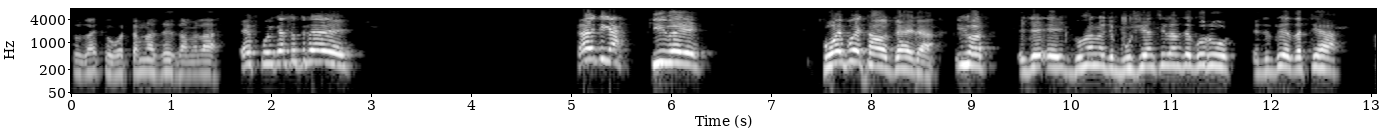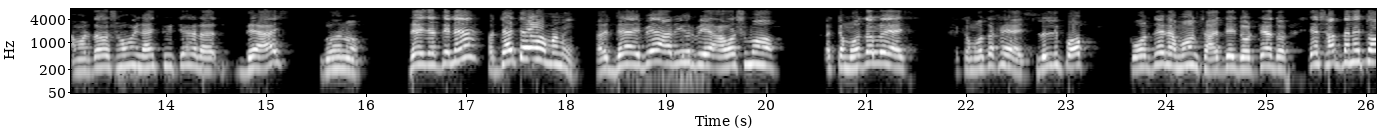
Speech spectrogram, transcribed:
তো যাইতে পারতাম না যে ঝামেলা। এ কই গেছ রে? এই দিগা কি বে কই বই থাও যাইরা ইহর এই যে এই দুহানো যে বুসি আনছিলাম যে গরুর এই যে দুই হাজার টিহা। আমার দেওয়ার সময় নাই তুই টিহাটা দেয়াইস দুহানো দেয় যাতে না? যাইতে মামি আর দেয়বে আর ইহর বে আবার সময় একটা মজা লই আইস একটা মজা খাই আইস। ললিপপ তোর যে মন চাই দে ধরতে ধর এ সাবধানে তো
